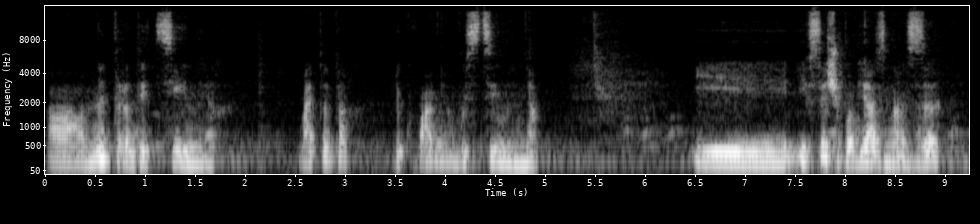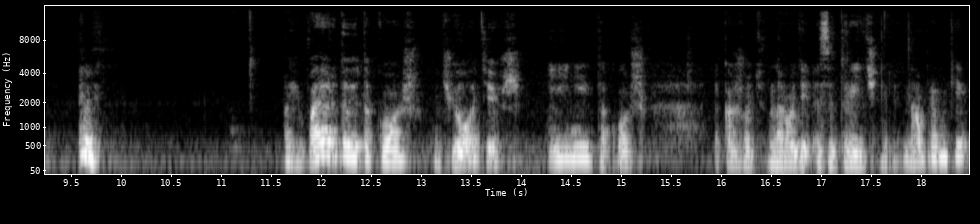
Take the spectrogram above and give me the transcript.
а, нетрадиційних методах лікування або зцілення. І, і все, що пов'язано з аювердою також, джотіш, і також, як кажуть, в народі езотеричні напрямки.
